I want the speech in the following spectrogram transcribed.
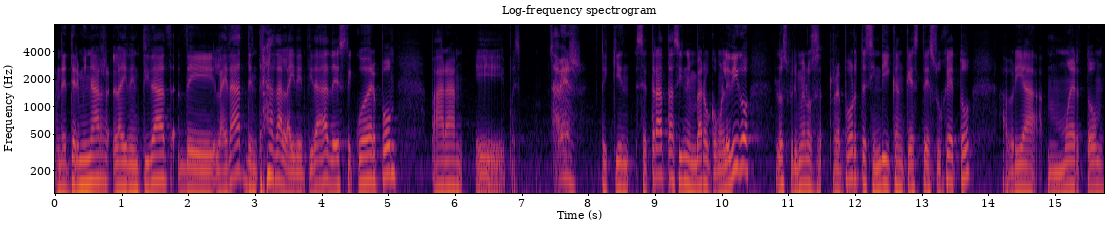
determinar la identidad de la edad de entrada, la identidad de este cuerpo, para, eh, pues, saber de quién se trata. Sin embargo, como le digo, los primeros reportes indican que este sujeto habría muerto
